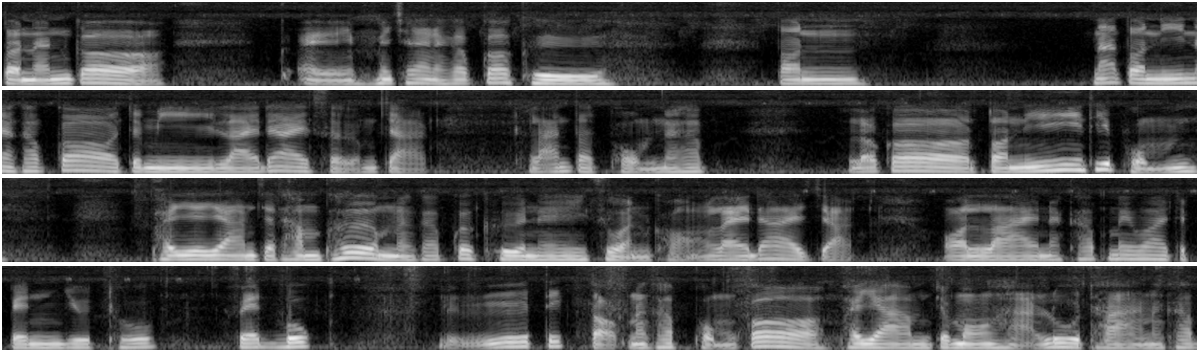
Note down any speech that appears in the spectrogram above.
ตอนนั้นก็ไม่ใช่นะครับก็คือตอนณตอนนี้นะครับก็จะมีรายได้เสริมจากร้านตัดผมนะครับ แล้วก็ตอนนี้ที่ผมพยายามจะทำเพิ่มนะครับ ก็คือในส่วนของรายได้จากออนไลน์นะครับ ไม่ว่าจะเป็น YouTube Facebook หรือ TikTok นะครับ ผมก็พยายามจะมองหาลู่ทางนะครับ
